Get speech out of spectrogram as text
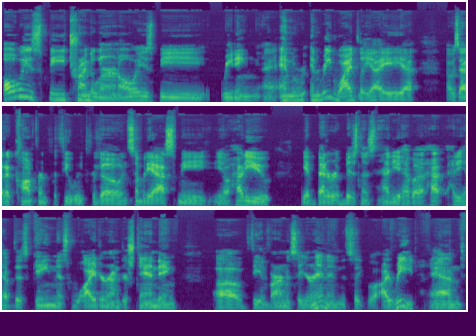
Always be trying to learn. Always be reading and and read widely. I uh, I was at a conference a few weeks ago, and somebody asked me, you know, how do you get better at business? And how do you have a how, how do you have this gain this wider understanding of the environments that you're in? And it's like, well, I read and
